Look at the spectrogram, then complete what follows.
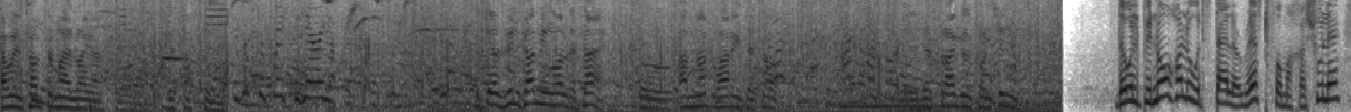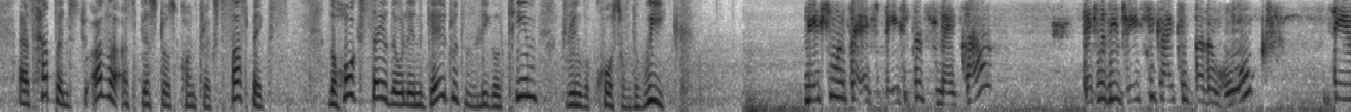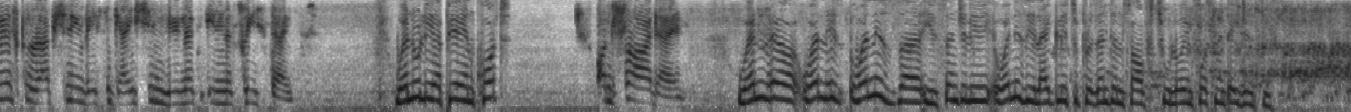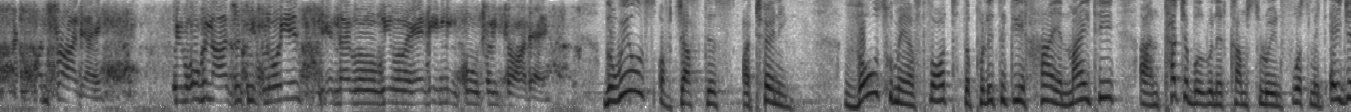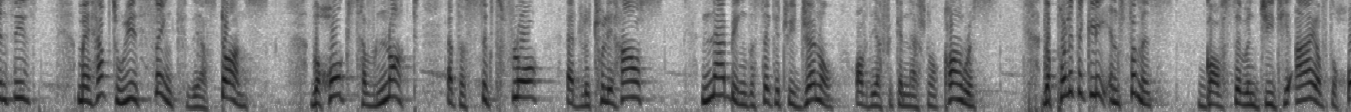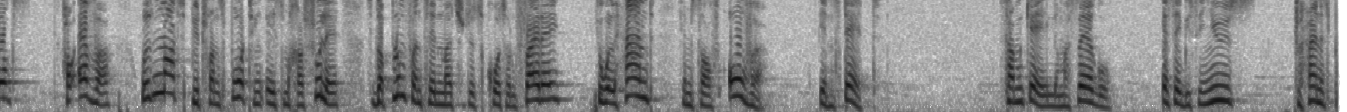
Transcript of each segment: I will talk to my lawyers uh, this afternoon. Is this the first hearing of this case? It has been coming all the time, so I'm not worried at all. Uh, the struggle continues. There will be no Hollywood-style arrest for Magashule, as happened to other asbestos contract suspects. The Hawks say they will engage with his legal team during the course of the week. connection with the asbestos matter that was investigated by the Hawks Serious Corruption Investigation Unit in the Free State When will he appear in court? on Friday. When uh, when is when is uh, essentially when is he likely to present himself to law enforcement agencies? On Friday. We've organised with his lawyers and they will, we will have him in court on Friday. The wheels of justice are turning. Those who may have thought the politically high and mighty are untouchable when it comes to law enforcement agencies may have to rethink their stance. The Hawks have knocked at the sixth floor at Luthuli House, nabbing the Secretary General of the African National Congress. The politically infamous Golf 7 GTI of the Hawks, however, will not be transporting Ace Magashule to the Bloemfontein Magistrates Court on Friday. He will hand himself over instead. Samke Lemasego, SABC News, Johannesburg.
